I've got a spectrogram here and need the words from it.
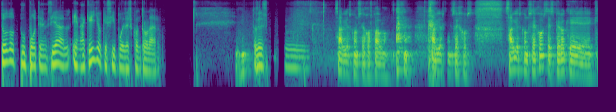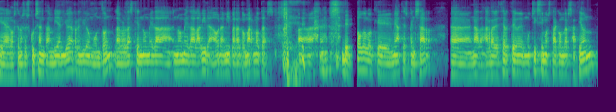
todo tu potencial en aquello que sí puedes controlar. Entonces... Sabios consejos, Pablo. Sabios consejos. Sabios consejos, espero que, a los que nos escuchan también. Yo he aprendido un montón, la verdad es que no me da, no me da la vida ahora a mí para tomar notas ah, de todo lo que me haces pensar. Eh, nada, agradecerte muchísimo esta conversación.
